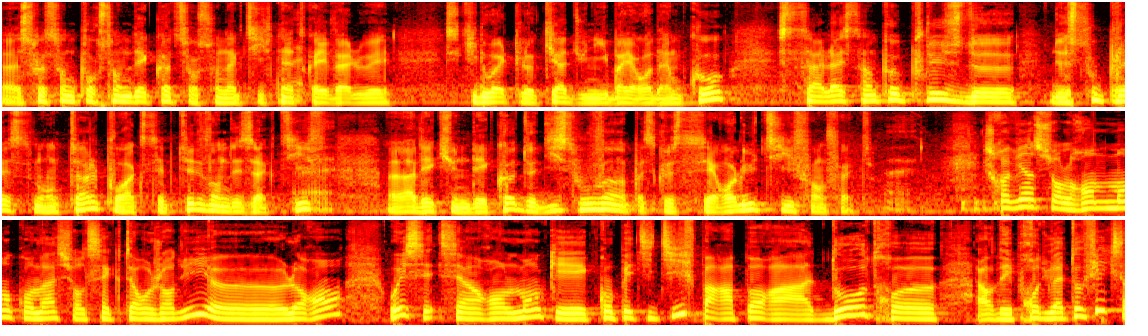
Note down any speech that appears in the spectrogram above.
60% euh, de décote sur son actif net réévalué, ce qui doit être le cas d'une eBay Rodamco, ça laisse un peu plus de, souplesse mentale pour accepter de vendre des actifs avec une décote de 10 ou 20, parce que c'est relutif, en fait. Je reviens sur le rendement qu'on a sur le secteur aujourd'hui, euh, Laurent. Oui, c'est un rendement qui est compétitif par rapport à d'autres, euh, alors des produits à taux fixe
